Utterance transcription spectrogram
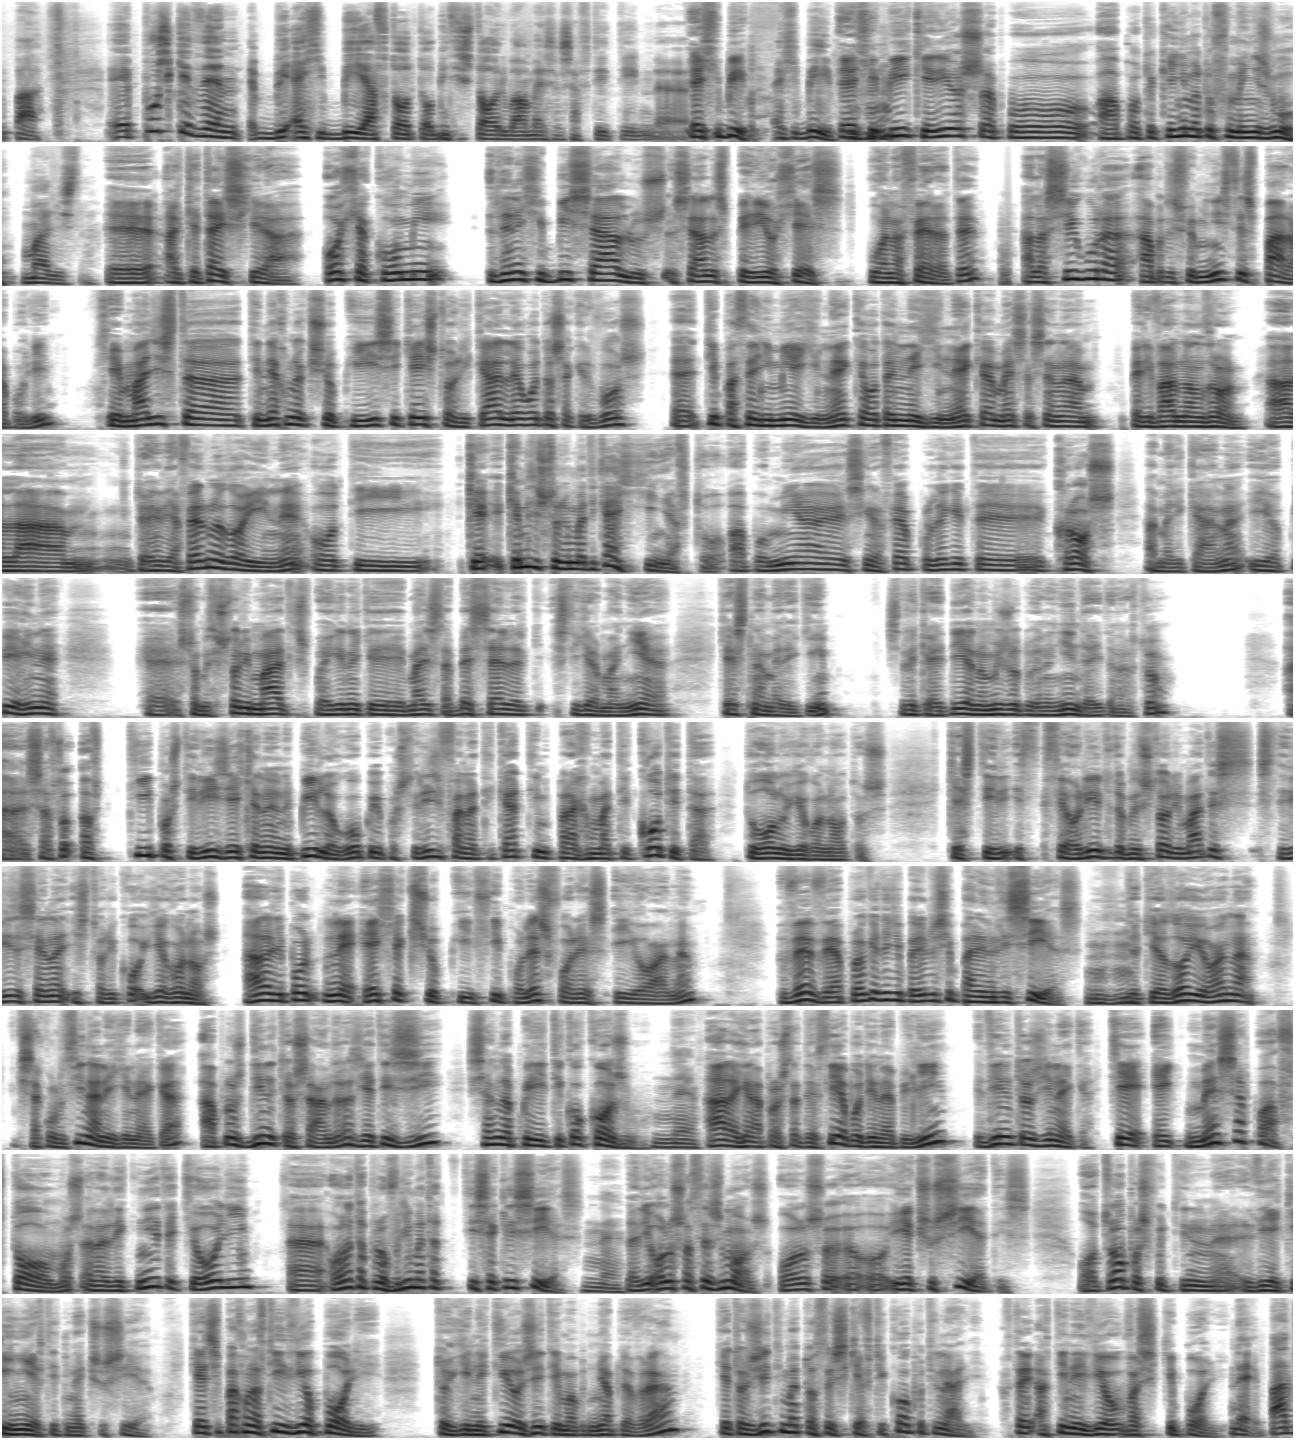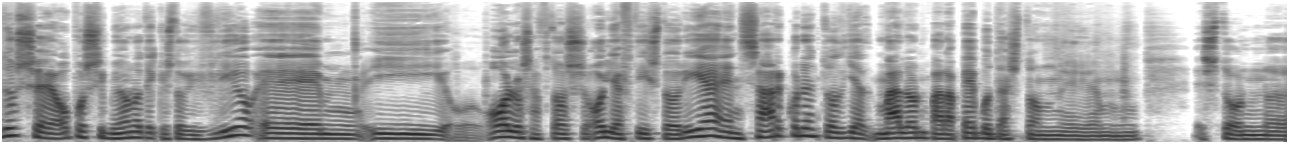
Ε, πώς και δεν μπει- έχει μπει αυτό το μυθιστόρημα μέσα σε αυτή την... ε, Έχει μπει. Έχει μπει. Έχει Μμμ. μπει κυρίως από, από το κίνημα του φεμινισμού. Μάλιστα. Ε, αρκετά ισχυρά. Όχι ακόμη δεν έχει μπει σε, άλλους, σε άλλες περιοχές που αναφέρατε, αλλά σίγουρα από τις φεμινίστες πάρα πολύ και μάλιστα την έχουν αξιοποιήσει και ιστορικά λέγοντας ακριβώς ε, τι παθαίνει μια γυναίκα όταν είναι γυναίκα μέσα σε ένα περιβάλλον ανδρών. Αλλά μ, το ενδιαφέρον εδώ είναι ότι και, και μυθιστορηματικά έχει γίνει αυτό. Από μια συγγραφέα που λέγεται Cross Αμερικάνα η οποία είναι ε, στο μυθιστόρημά της που έγινε και μάλιστα best seller στη Γερμανία και στην Αμερική στη δεκαετία νομίζω του 90 ήταν αυτό. Σε αυτό, αυτή υποστηρίζει, έχει έναν επίλογο που υποστηρίζει φανατικά την πραγματικότητα του όλου γεγονότος και στη, θεωρεί ότι το μυθιστόρημά της στηρίζεται σε ένα ιστορικό γεγονός. Άρα λοιπόν, ναι, έχει αξιοποιηθεί πολλές φορές η Ιωάννα, βέβαια πρόκειται για περίπτωση παρενδυσίας, διότι εδώ η Ιωάννα εξακολουθεί να είναι γυναίκα, απλώς δίνεται ως άντρας γιατί ζει σε έναν απειλητικό κόσμο. Ναι. Άρα για να προστατευτεί από την απειλή δίνεται ως γυναίκα. Και ε, μέσα από αυτό όμως αναδεικνύεται και όλη, ε, όλα τα προβλήματα της Εκκλησίας. Ναι. Δηλαδή όλος ο θεσμός, όλος η εξουσία της, ο τρόπος που την ε, διακινεί αυτή την εξουσία. Και έτσι υπάρχουν αυτοί οι δύο πόλοι. Το γυναικείο ζήτημα από τη μια πλευρά και το ζήτημα το θρησκευτικό από την άλλη. Αυτή, αυτή είναι οι δύο βασικοί πόλοι. Ναι, πάντως ε, όπως σημειώνεται και στο βιβλίο, ε, η, όλος αυτός, όλη αυτή η ιστορία ενσάρκωνε, το, μάλλον παραπέμποντας τον, ε, στον ε,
